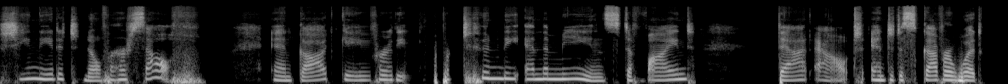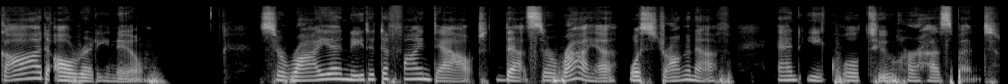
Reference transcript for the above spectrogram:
She needed to know for herself. And God gave her the opportunity and the means to find that out and to discover what God already knew. Sariah needed to find out that Sariah was strong enough and equal to her husband.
